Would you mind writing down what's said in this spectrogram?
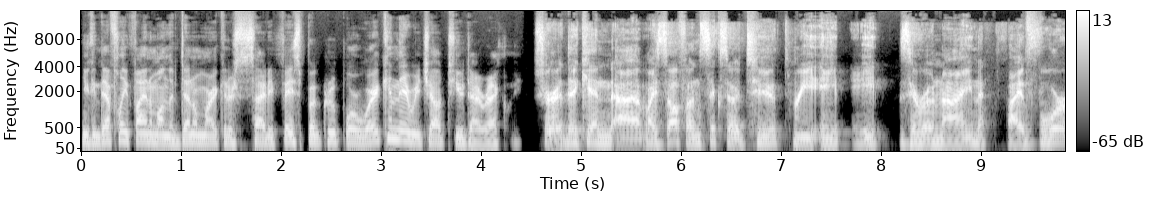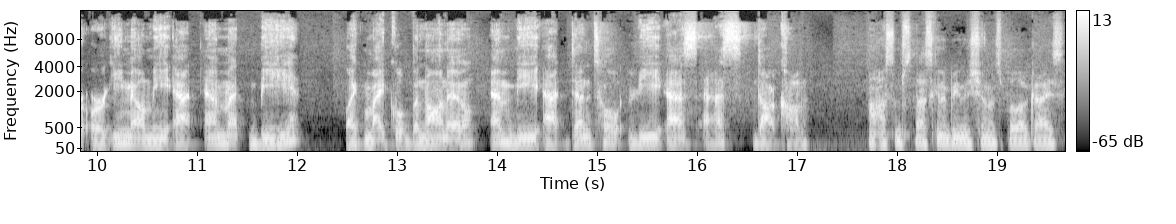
you can definitely find them on the Dental Marketer Society Facebook group, or where can they reach out to you directly? Sure. They can, uh, my cell phone, 602 388 0954, or email me at mb, like Michael Bonanno, mb at dentalvss.com. Awesome. So that's going to be in the show notes below, guys.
